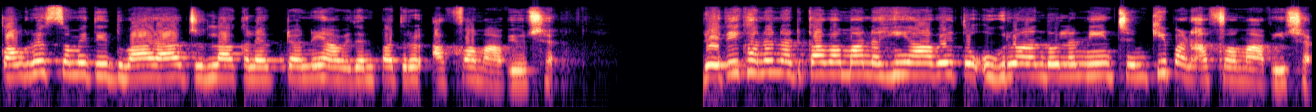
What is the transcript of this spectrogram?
કોંગ્રેસ સમિતિ દ્વારા જિલ્લા કલેક્ટરને આવેદનપત્ર આપવામાં આવ્યું છે. રેતી ખનન અટકાવવામાં નહીં આવે તો ઉગ્ર આંદોલનની ચીમકી પણ આપવામાં આવી છે.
